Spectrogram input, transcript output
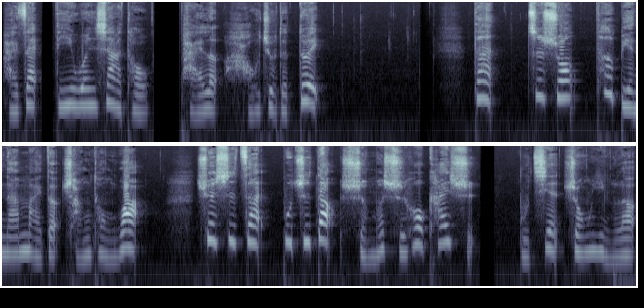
还在低温下头排了好久的队，但这双。特别难买的长筒袜，却是在不知道什么时候开始不见踪影了。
